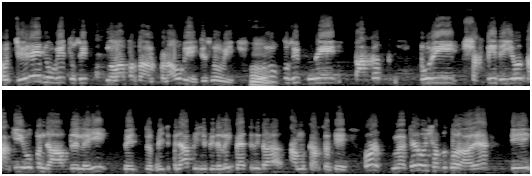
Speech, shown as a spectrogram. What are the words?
ਔਰ ਜਿਹੜੇ ਨੂੰ ਵੀ ਤੁਸੀਂ ਨਵਾਂ ਪ੍ਰਧਾਨ ਬਣਾਓਗੇ ਜਿਸ ਨੂੰ ਵੀ। ਉਹਨੂੰ ਤੁਸੀਂ ਪੂਰੀ ਤਾਕਤ ਪੂਰੀ ਸ਼ਕਤੀ ਦਿਓ ਤਾਂ ਕਿ ਉਹ ਪੰਜਾਬ ਦੇ ਲਈ ਵਿੱਚ ਪੰਜਾਬ ਬੀਜੇਪੀ ਦੇ ਲਈ ਬਿਹਤਰੀ ਦਾ ਕੰਮ ਕਰ ਸਕੇ ਔਰ ਮੈਂ ਫਿਰ ਉਹ ਸ਼ਬਦ ਦੁਹਰਾ ਰਿਹਾ ਕਿ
